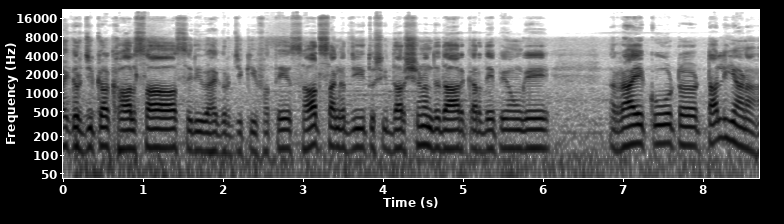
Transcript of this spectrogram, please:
ਵਾਹਿਗੁਰੂ ਜੀ ਕਾ ਖਾਲਸਾ, ਸ੍ਰੀ ਵਾਹਿਗੁਰੂ ਜੀ ਕੀ ਫਤਿਹ। ਸਾਧ ਸੰਗਤ ਜੀ, ਤੁਸੀਂ ਦਰਸ਼ਨ ਦਿਦਾਰ ਕਰਦੇ ਪਿਓਗੇ ਰਾਏਕੋਟ ਟਾਲੀਆਣਾ,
